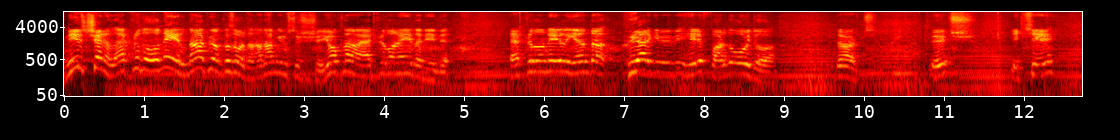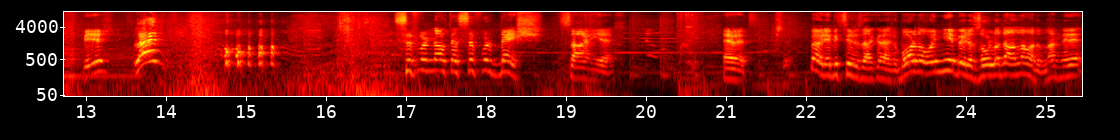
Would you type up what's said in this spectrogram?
News Channel, April O'Neil. Ne yapıyorsun kız oradan? Adam gibi suçu şey. Yok lan April O'Neil da değildi. April O'Neil'in yanında hıyar gibi bir herif vardı oydu o. 4 3 2 1 Lan! 0.05 saniye. Evet. İşte böyle bitiririz arkadaşlar. Bu arada oyun niye böyle zorladı anlamadım lan. Ne,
